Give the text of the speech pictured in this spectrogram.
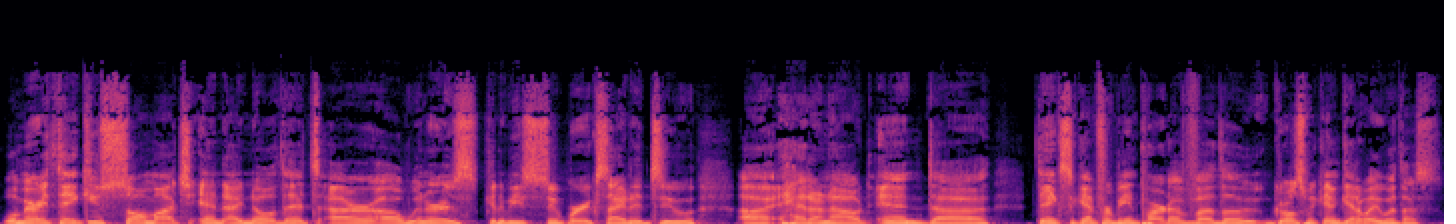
Well, Mary, thank you so much. And I know that our uh, winner is going to be super excited to uh, head on out. And uh, thanks again for being part of uh, the Girls Weekend Getaway with us.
